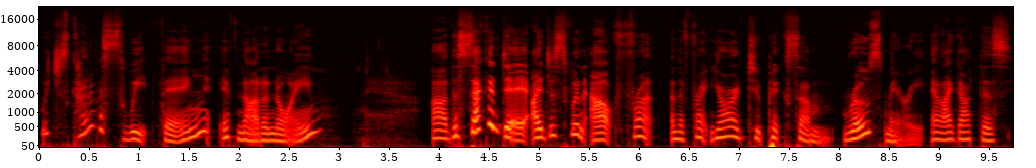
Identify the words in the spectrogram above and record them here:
which is kind of a sweet thing, if not annoying. Uh, the second day, I just went out front in the front yard to pick some rosemary, and I got this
